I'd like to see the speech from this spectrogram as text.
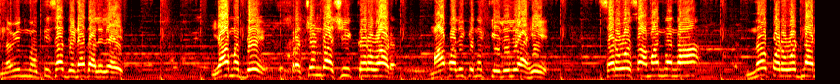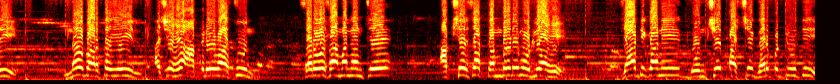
नवीन नोटिसा देण्यात आलेल्या आहेत. यामध्ये प्रचंड अशी करवाढ महापालिकेनं केलेली आहे. सर्वसामान्यांना न परवडणारी न भरता येईल असे हे आकडे वाचून सर्वसामान्यांचे अक्षरशः कंबरडे मोडले आहे. ज्या ठिकाणी दोनशे पाचशे घरपट्टी होती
